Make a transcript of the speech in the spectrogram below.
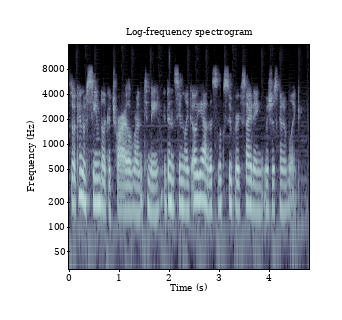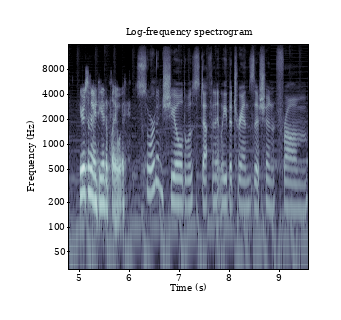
So it kind of seemed like a trial run to me. It didn't seem like, oh yeah, this looks super exciting. It was just kind of like, here's an idea to play with. Sword and Shield was definitely the transition from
